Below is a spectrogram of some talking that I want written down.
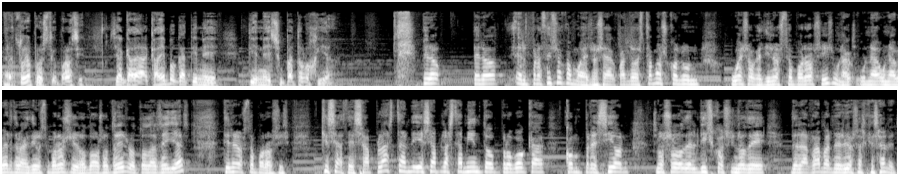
Fracturas por osteoporosis. O sea, cada, cada época tiene, tiene su patología. Pero, pero el proceso cómo es, o sea, cuando estamos con un hueso que tiene osteoporosis, una, una, una vértebra que tiene osteoporosis, o dos o tres, o todas ellas, tienen osteoporosis. ¿Qué se hace? ¿Se aplastan y ese aplastamiento provoca compresión no solo del disco, sino de, de las ramas nerviosas que salen?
